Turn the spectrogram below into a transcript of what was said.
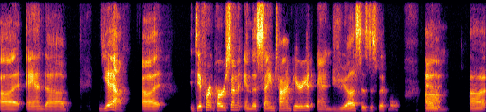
Uh, and uh, yeah, uh, different person in the same time period and just as despicable. And- Um, Uh,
